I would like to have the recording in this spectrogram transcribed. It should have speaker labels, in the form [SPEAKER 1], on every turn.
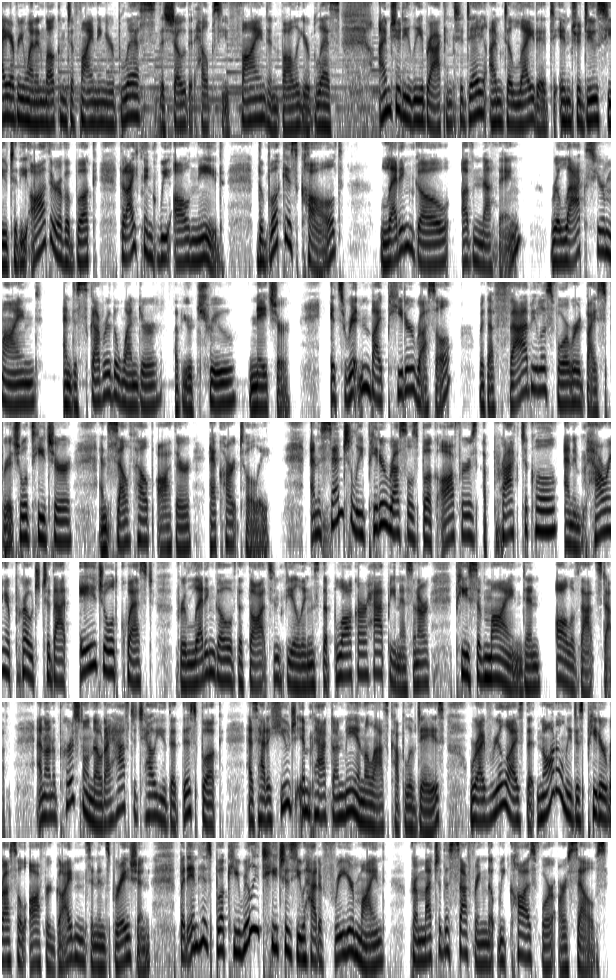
[SPEAKER 1] Hi, everyone, and welcome to Finding Your Bliss, the show that helps you find and follow your bliss. I'm Judy Librach, and today I'm delighted to introduce you to the author of a book that I think we all need. The book is called Letting Go of Nothing Relax Your Mind and Discover the Wonder of Your True Nature. It's written by Peter Russell with a fabulous foreword by spiritual teacher and self-help author Eckhart Tolle. And essentially, Peter Russell's book offers a practical and empowering approach to that age old quest for letting go of the thoughts and feelings that block our happiness and our peace of mind and all of that stuff. And on a personal note, I have to tell you that this book has had a huge impact on me in the last couple of days, where I've realized that not only does Peter Russell offer guidance and inspiration, but in his book, he really teaches you how to free your mind from much of the suffering that we cause for ourselves.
